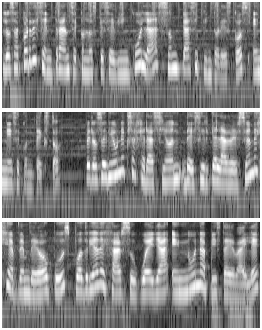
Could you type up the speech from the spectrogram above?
Los acordes en trance con los que se vincula son casi pintorescos en ese contexto pero sería una exageración decir que la versión de Hebdem de Opus podría dejar su huella en una pista de baile,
